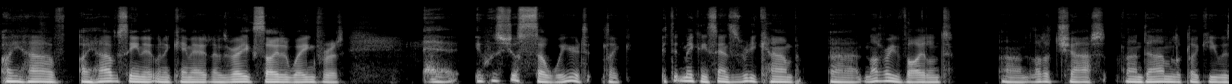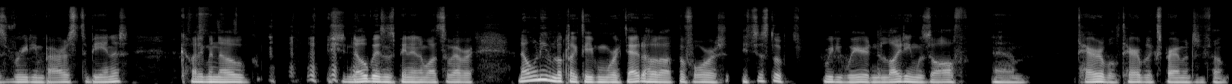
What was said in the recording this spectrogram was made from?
I have I have seen it when it came out, and I was very excited waiting for it. Uh, it was just so weird. Like it didn't make any sense. It was really camp, uh, not very violent, and a lot of chat. Van Damme looked like he was really embarrassed to be in it. Kylie Minogue, she had no business being in it whatsoever. No one even looked like they even worked out a whole lot before it. It just looked really weird, and the lighting was off. Um, terrible, terrible experimental film.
